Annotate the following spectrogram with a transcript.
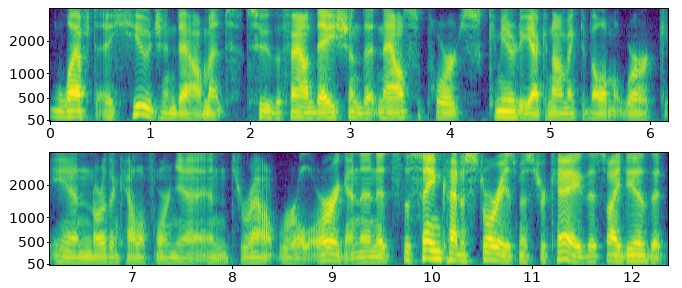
left a huge endowment to the foundation that now supports community economic development work in Northern California and throughout rural Oregon. And it's the same kind of story as Mr. K this idea that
